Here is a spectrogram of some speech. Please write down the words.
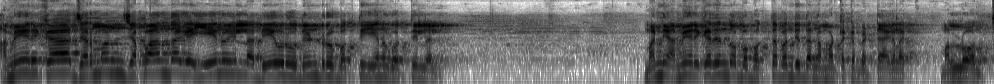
ಅಮೇರಿಕ, ಜರ್ಮನ್, ಜಪಾನ್ದಾಗ ಏನೂ ಇಲ್ಲ. ದೇವರು, ದಿಂಡ್ರು, ಭಕ್ತಿ ಏನು ಗೊತ್ತಿಲ್ಲ ಅಲ್ಲಿ ಮೊನ್ನೆ ಅಮೇರಿಕದಿಂದ ಒಬ್ಬ ಭಕ್ತ ಬಂದಿದ್ದ, ನಮ್ಮ ಮಟ್ಟಕ್ಕೆ ಬೆಟ್ಟ ಆಗ್ಲಕ್ಕೆ ಮಲ್ಲು ಅಂತ.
